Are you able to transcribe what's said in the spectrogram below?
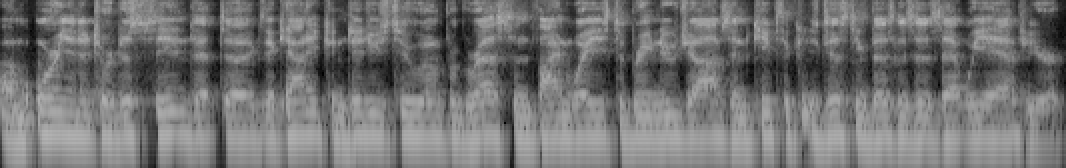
um, oriented toward just seeing that uh, the county continues to um, progress and find ways to bring new jobs and keep the existing businesses that we have here.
